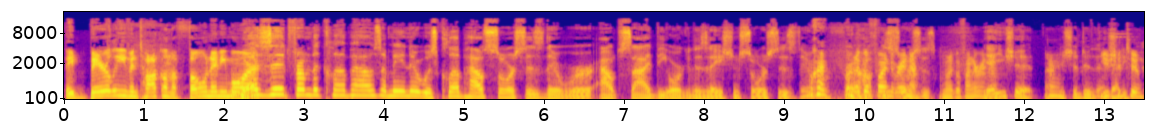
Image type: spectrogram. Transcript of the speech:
They barely even talk on the phone anymore. Was it from the clubhouse? I mean, there was clubhouse sources. There were outside the organization sources. There Okay, were I'm front gonna go find it right now. sources. I'm gonna go find it right yeah, now. you should. All right. You should do that. You buddy. should too.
